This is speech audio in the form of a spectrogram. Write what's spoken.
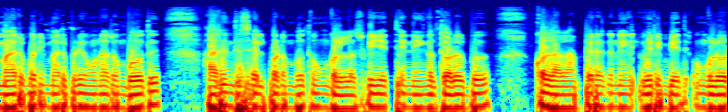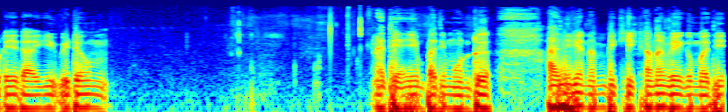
மறுபடி மறுபடி உணரும்போது அறிந்து செயல்படும் போது உங்கள் சுயத்தை நீங்கள் தொடர்பு கொள்ளலாம். பிறகு நீங்கள் விரும்பியது உங்களுடையதாகி விடும். அத்தியாயம் பதிமூன்று. அதிக நம்பிக்கைக்கான வெகுமதி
